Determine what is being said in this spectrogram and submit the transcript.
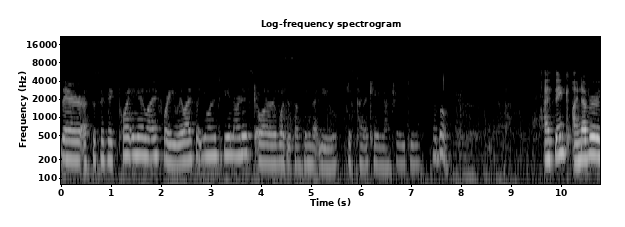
there a specific point in your life where you realized that you wanted to be an artist, or was it something that you just kind of came naturally to, or both? I think I never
